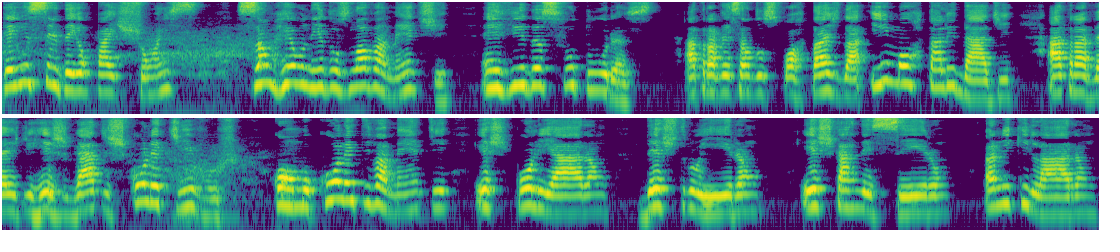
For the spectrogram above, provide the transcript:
que incendeiam paixões, são reunidos novamente em vidas futuras, atravessando os portais da imortalidade através de resgates coletivos, como coletivamente expoliaram, destruíram, escarneceram, aniquilaram,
